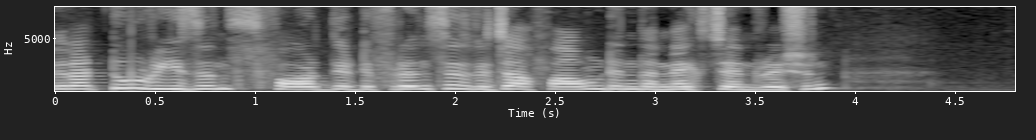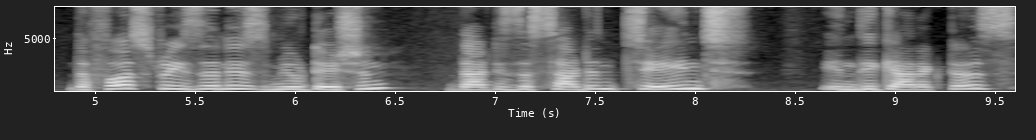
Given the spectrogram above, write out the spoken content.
There are two reasons for the differences which are found in the next generation. The first reason is mutation, that is the sudden change in the characters.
